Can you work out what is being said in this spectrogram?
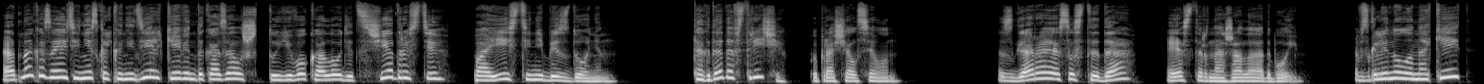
Однако за эти несколько недель Кевин доказал, что его колодец щедрости поистине бездонен. «Тогда до встречи», — попрощался он. Сгорая со стыда, Эстер нажала отбой. Взглянула на Кейт,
